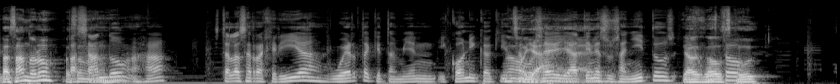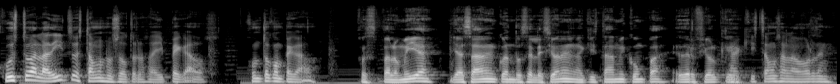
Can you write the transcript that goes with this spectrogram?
Pasando, ¿no? Pasando, ajá. Está la cerrajería, Huerta, que también icónica aquí en No, San José, ya, ya, tiene sus añitos. y Ya old justo, justo al ladito estamos nosotros ahí pegados, junto con pegado. Pues Palomilla, ya saben, cuando se lesionen, aquí está mi compa Eder Fiol que... Aquí estamos a la orden.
